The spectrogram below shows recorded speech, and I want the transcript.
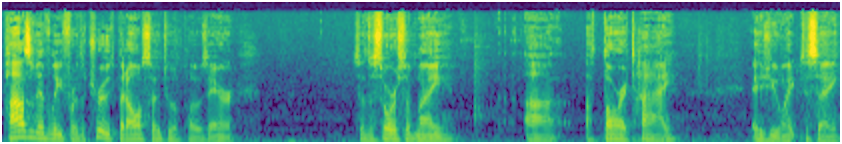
positively for the truth, but also to oppose error. So the source of my uh, authority as you like to say,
